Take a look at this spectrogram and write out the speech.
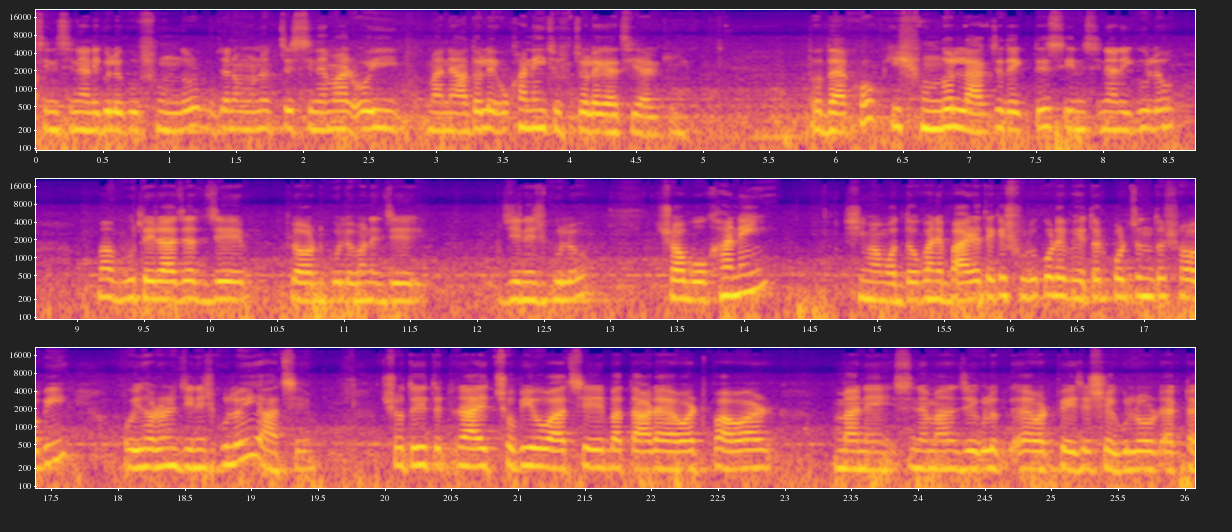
সিন সিনারিগুলো খুব সুন্দর, যেন মনে হচ্ছে সিনেমার ওই মানে আদলে ওখানেই চলে গেছি আর কি। তো দেখো কি সুন্দর লাগছে দেখতে সিন সিনারিগুলো বা ভূতের রাজার যে প্লটগুলো মানে যে জিনিসগুলো, সব ওখানেই সীমাবদ্ধ। ওখানে বাইরে থেকে শুরু করে ভেতর পর্যন্ত সবই ওই ধরনের জিনিসগুলোই আছে। সত্যজিৎ রায়ের ছবিও আছে বা তার অ্যাওয়ার্ড পাওয়ার মানে সিনেমা যেগুলো অ্যাওয়ার্ড পেয়েছে সেগুলোর একটা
